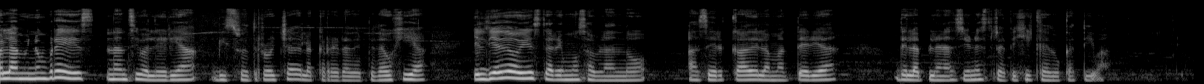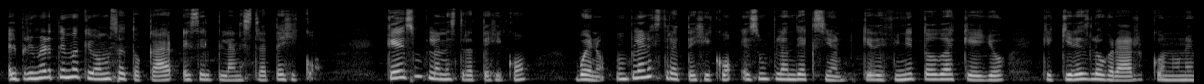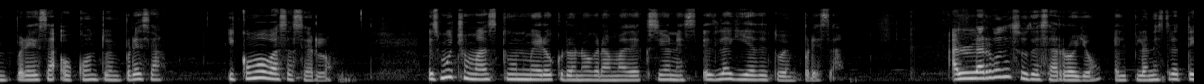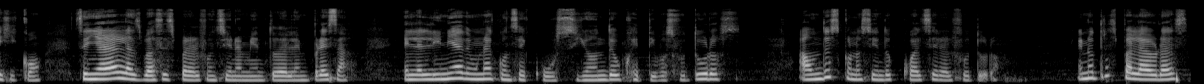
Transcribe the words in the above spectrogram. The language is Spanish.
Hola, mi nombre es Nancy Valeria Bisuet Rocha de la carrera de Pedagogía. El día de hoy estaremos hablando acerca de la materia de la planeación estratégica educativa. El primer tema que vamos a tocar es el plan estratégico. ¿Qué es un plan estratégico? Bueno, un plan estratégico es un plan de acción que define todo aquello que quieres lograr con una empresa o con tu empresa y cómo vas a hacerlo. Es mucho más que un mero cronograma de acciones, es la guía de tu empresa. A lo largo de su desarrollo, el plan estratégico señala las bases para el funcionamiento de la empresa, en la línea de una consecución de objetivos futuros, aún desconociendo cuál será el futuro. En otras palabras,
